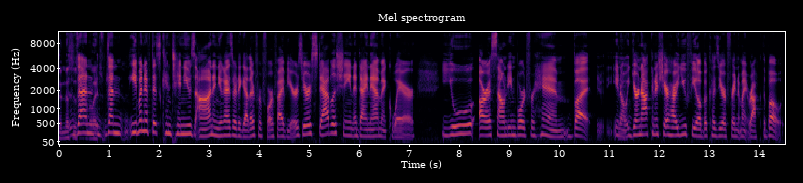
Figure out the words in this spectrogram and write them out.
then this is then then even if this continues on and you guys are together for four or five years you're establishing a dynamic where you are a sounding board for him but you know you're not going to share how you feel because you're afraid it might rock the boat.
